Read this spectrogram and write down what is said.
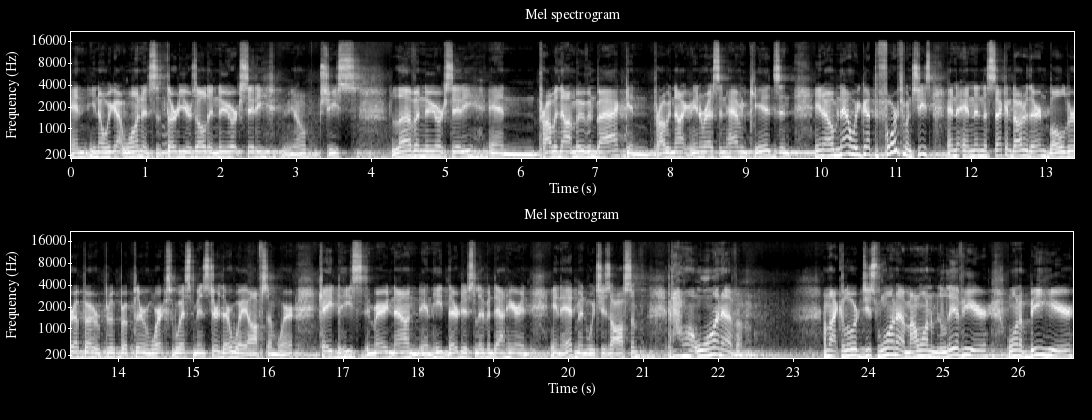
And, you know, we got one that's 30 years old in New York City. You know, she's loving New York City and probably not moving back and probably not interested in having kids. And, you know, now we've got the fourth one. She's, and, and then the second daughter, they're in Boulder, up, up, up there in West, Westminster. They're way off somewhere. Cade, he's married now, and, and he, they're just living down here in, in Edmond, which is awesome. But I want one of them. I'm like, Lord, just one of them. I want them to live here, want to be here,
